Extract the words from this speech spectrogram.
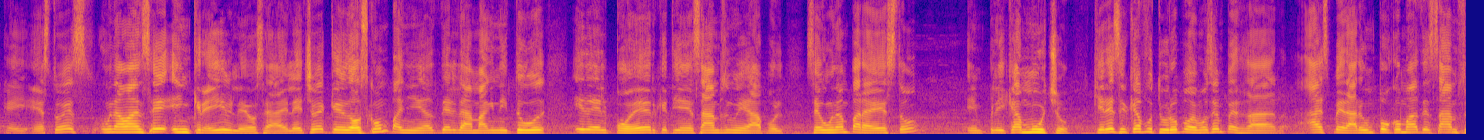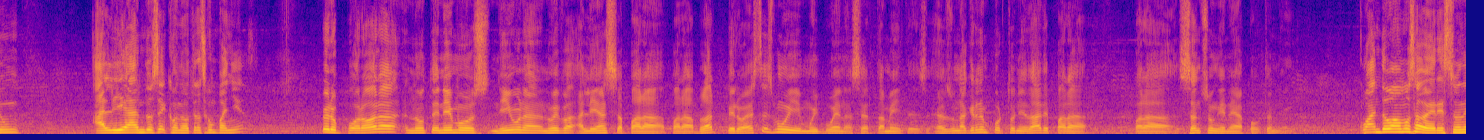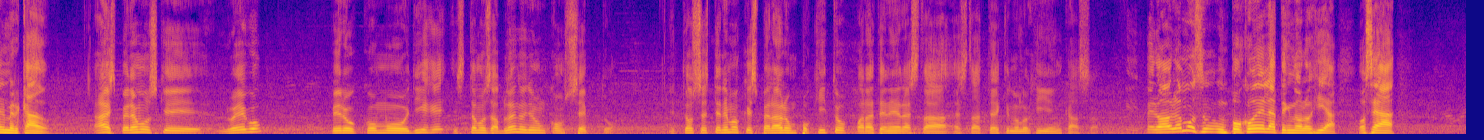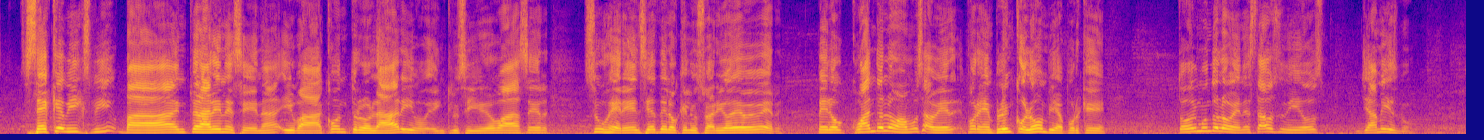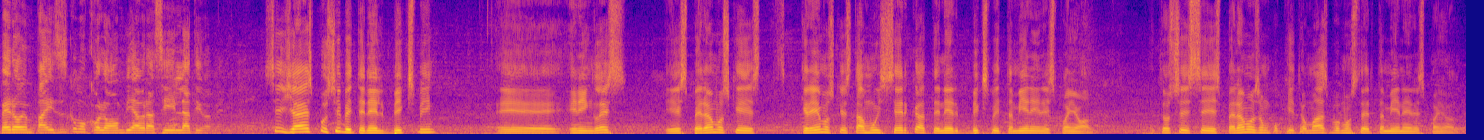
Ok, esto es un avance increíble, o sea, el hecho de que dos compañías de la magnitud y del poder que tiene Samsung y Apple se unan para esto implica mucho. Quiere decir que a futuro podemos empezar a esperar un poco más de Samsung aliándose con otras compañías. Pero por ahora no tenemos ni una nueva alianza para, para hablar, pero esta es muy, muy buena, ciertamente. Es, es una gran oportunidad para, para Samsung y Apple también. ¿Cuándo vamos a ver esto en el mercado? Ah, esperamos que luego, pero como dije, estamos hablando de un concepto. Entonces tenemos que esperar un poquito para tener esta, esta tecnología en casa. Pero hablamos un poco de la tecnología. O sea, Sé que Bixby va a entrar en escena y va a controlar e inclusive va a hacer sugerencias de lo que el usuario debe ver. Pero ¿cuándo lo vamos a ver, por ejemplo, en Colombia? Porque todo el mundo lo ve en Estados Unidos ya mismo, pero en países como Colombia, Brasil, Latinoamérica. Sí, ya es posible tener Bixby eh, en inglés y esperamos que, creemos que está muy cerca tener Bixby también en español. Entonces, si esperamos un poquito más, vamos a tener también en español.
